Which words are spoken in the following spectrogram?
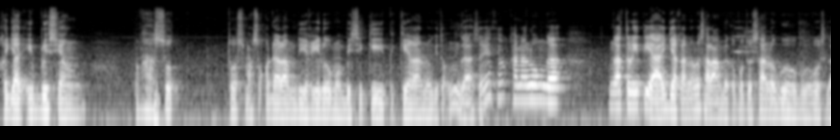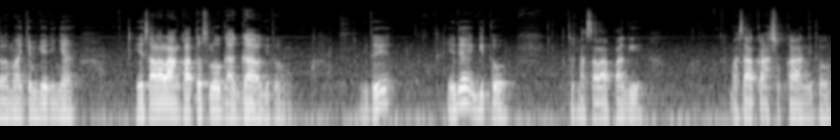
kerjaan iblis yang menghasut terus masuk ke dalam diri lu membisiki pikiran lu gitu. Enggak soalnya karena lu enggak nggak teliti aja karena lu salah ambil keputusan lu buru-buru segala macem jadinya. Ya salah langkah terus lu gagal gitu. Gitu ya. Ya dia gitu. Terus masalah apa lagi? Masalah kerasukan gitu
